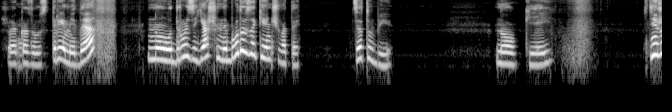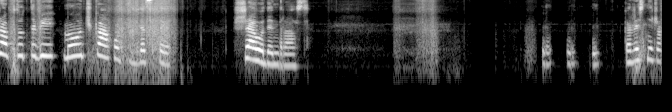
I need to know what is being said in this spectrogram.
що я кажу, стрім іде. Ну, друзі, я ще не буду закінчувати. Це тобі. Ну окей. Сніжок, тут тобі молочка хочуть дасти. Ще один раз. Каже сніжок,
